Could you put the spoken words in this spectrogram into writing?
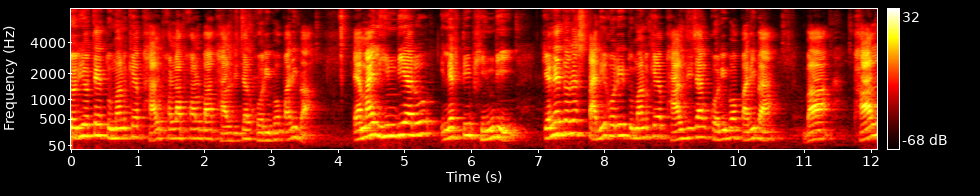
জৰিয়তে তোমালোকে ভালো ফলাফল বা ভালো ৰিজাল্ট কৰিব পাৰিবা। এম আইল হিন্দী আৰু ইলেক্টিভ হিন্দী কেনেদৰে ষ্টাডি কৰি তোমালোকে ভালো ৰিজাল্ট কৰিব পাৰিবা বা ভালো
